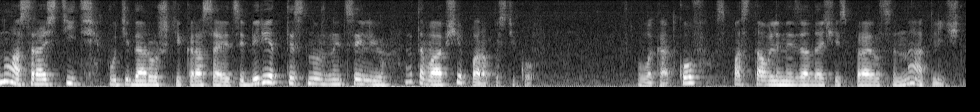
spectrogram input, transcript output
Ну а срастить пути дорожки красавицы Беретты с нужной целью – это вообще пара пустяков. Локотков с поставленной задачей справился на отлично.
